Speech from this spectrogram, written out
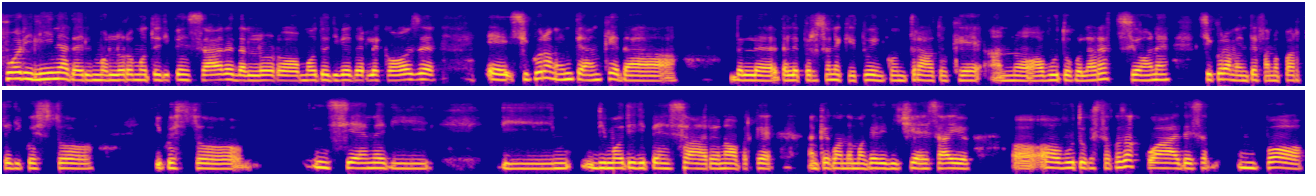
fuori linea dal loro modo di pensare, dal loro modo di vedere le cose e sicuramente anche da, delle, dalle persone che tu hai incontrato che hanno avuto quella reazione, sicuramente fanno parte di questo, di questo insieme di, di, di, modi di pensare, no? Perché anche quando magari dici, eh, sai, ho, ho avuto questa cosa qua ed è un po'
